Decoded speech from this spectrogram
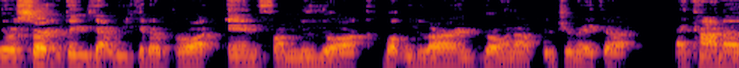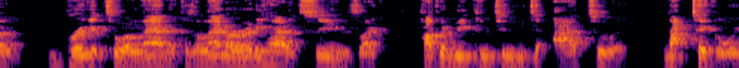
there were certain things that we could have brought in from New York, what we learned growing up in Jamaica, and kind of bring it to Atlanta because Atlanta already had its scenes. Like, how could we continue to add to it, not take away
